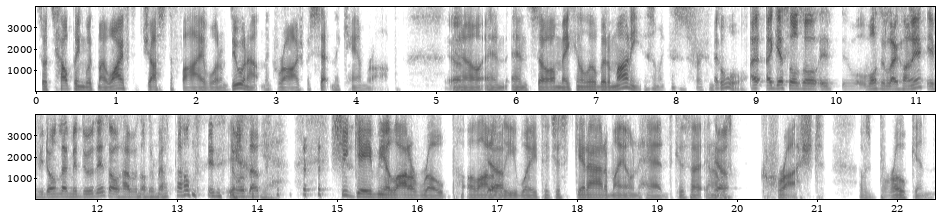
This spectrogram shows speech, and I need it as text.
So it's helping with my wife to justify what I'm doing out in the garage by setting the camera up, yeah you know, and and so I'm making a little bit of money. So I'm like, this is freaking cool. I, I guess also it, was it like honey if you don't let me do this i'll have another meltdown was that yeah. she gave me a lot of rope, a lot Yeah. of leeway to just get out of my own head because I, and I was crushed. I was broken.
